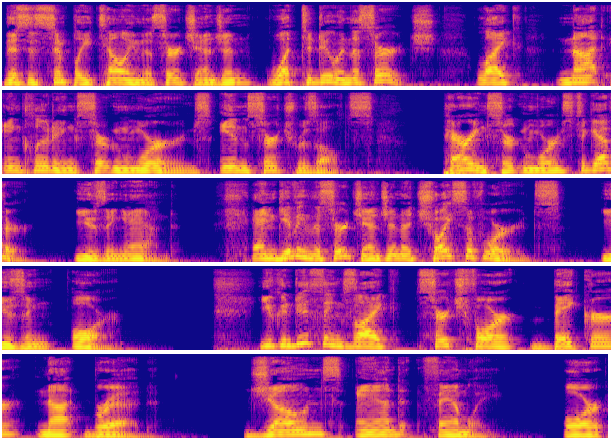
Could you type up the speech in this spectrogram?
This is simply telling the search engine what to do in the search, like not including certain words in search results, pairing certain words together using and, and giving the search engine a choice of words using or. You can do things like search for baker, not bread, Jones and family, or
